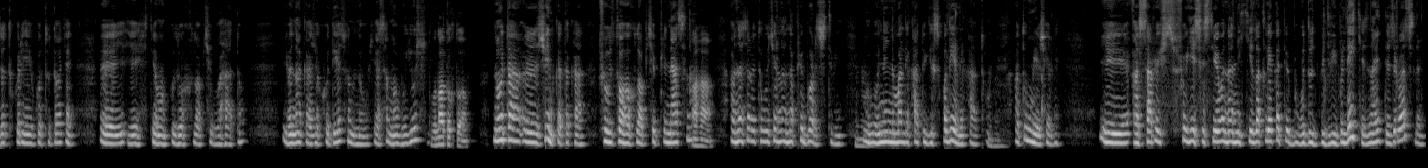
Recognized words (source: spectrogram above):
За ту е, і там було хлопців багато. І вона каже, ходи зі мною, я сама боюсь. Вона то хто? Ну, та е, жінка така, що того хлопця принесла, Ага. а вона зараз то жила на приборстві. Вони не мали хату, їх спалили хату, а то ми жили. І, а старий, що її сестрі, вона не хотіла кликати, бо будуть дві великі, знаєте, зрослі.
